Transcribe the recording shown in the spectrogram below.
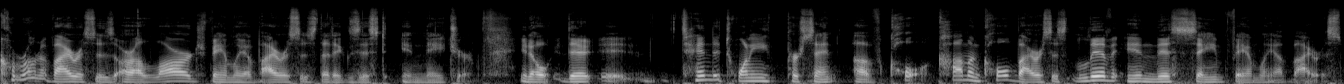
coronaviruses are a large family of viruses that exist in nature. You know, 10 to 20 percent of cold, common cold viruses live in this same family of virus.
